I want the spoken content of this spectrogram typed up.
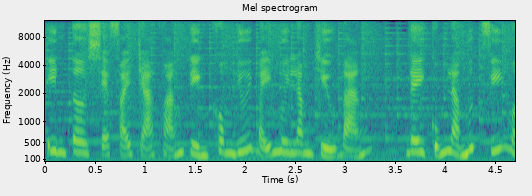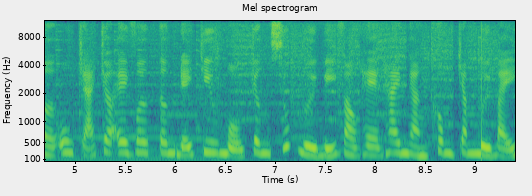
Inter sẽ phải trả khoản tiền không dưới 75 triệu bảng. Đây cũng là mức phí MU trả cho Everton để chiêu mộ chân sút người Bỉ vào hè 2017.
